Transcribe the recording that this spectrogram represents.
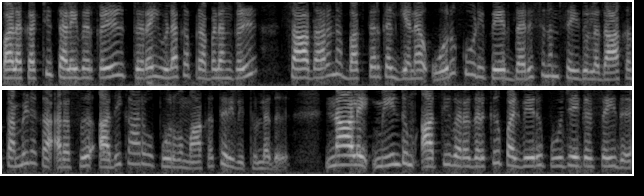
பல கட்சித் தலைவர்கள் திரையுலக பிரபலங்கள் சாதாரண பக்தர்கள் என ஒரு கோடி பேர் தரிசனம் செய்துள்ளதாக தமிழக அரசு அதிகாரப்பூர்வமாக தெரிவித்துள்ளது. நாளை மீண்டும் அத்திவரதற்கு பல்வேறு பல்வேறு பூஜைகள் செய்து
